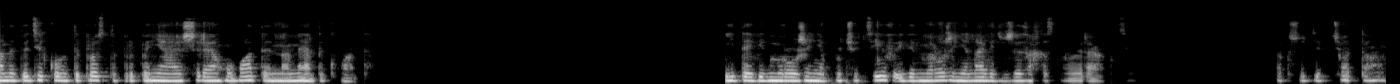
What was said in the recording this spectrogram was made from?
А не тоді, коли ти просто припиняєш реагувати на неадекват. Йде відмороження почуттів і відмороження навіть вже захисної реакції. Так що, дівчата,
